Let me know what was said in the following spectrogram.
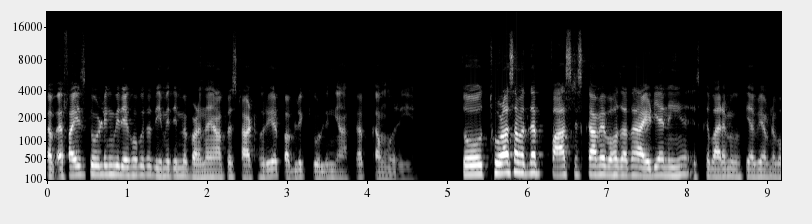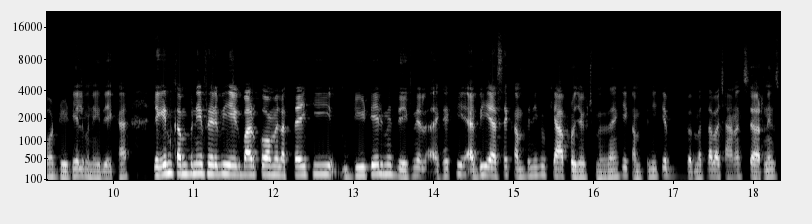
अब एफआईज़ की होल्डिंग भी देखोगे तो धीमे-धीमे बढ़ना यहाँ पे स्टार्ट हो रही है और पब्लिक की होल्डिंग यहाँ पे अब कम हो रही है। तो थोड़ा-सा मतलब पास्ट इसका हमें बहुत ज़्यादा आइडिया नहीं है इसके बारे में क्योंकि अभी हमने बहुत डिटेल में नहीं देखा है। लेकिन कंपनी फिर भी एक बार को हमें लगता है कि डिटेल में देखने लायक है कि अभी ऐसे कंपनी को क्या प्रोजेक्ट्स मिल रहे हैं कि कंपनी के मतलब अचानक से अर्निंग्स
